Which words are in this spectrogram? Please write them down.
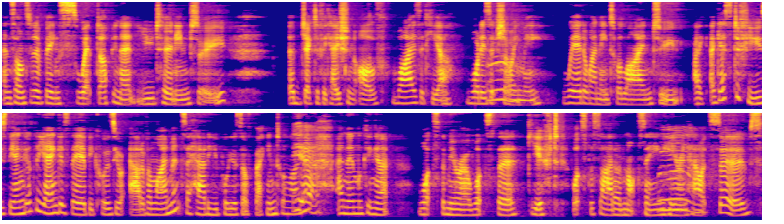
And so instead of being swept up in it, you turn into objectification of why is it here? What is it mm. showing me? Where do I need to align to, I, I guess, diffuse the anger? The anger's there because you're out of alignment. So, how do you pull yourself back into alignment? Yeah. And then looking at what's the mirror, what's the gift, what's the side I'm not seeing here, and how it serves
